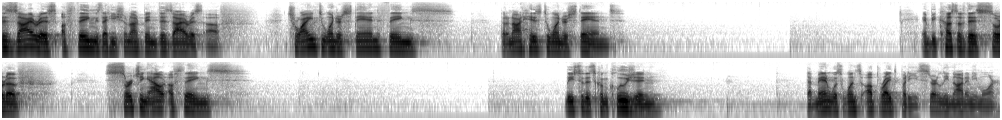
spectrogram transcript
desirous of things that he should not have been desirous of, trying to understand things that are not his to understand. And because of this sort of searching out of things, leads to this conclusion that man was once upright, but he's certainly not anymore.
